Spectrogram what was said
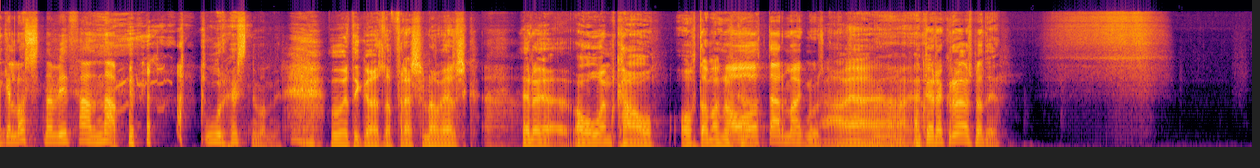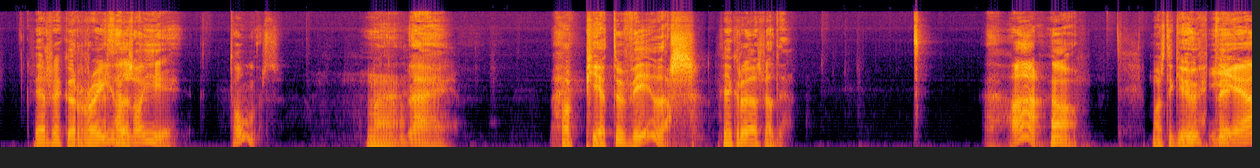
ekki að losna við það nafn Úr hausnum á mér Þú veit ekki alltaf pressuna vel sko. Þeir eru á OMK Óttar Magnús Karl. Óttar Magnús Já, já, já. En hver er gröðarspjaldið? Hver fekk Það er rauðast? logi Tómas Nei, Nei það var Pétur Viðars Fekk rauðarspjaldið Ha? Já Manst ekki uppi Já,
